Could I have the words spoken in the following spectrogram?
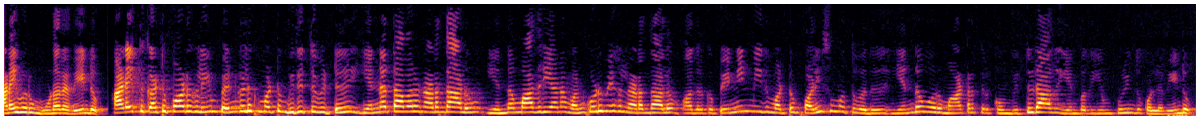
அனைவரும் உணர் உணர வேண்டும். அனைத்து கட்டுப்பாடுகளையும் பெண்களுக்கு மட்டும் விதித்துவிட்டு என்ன தவறு நடந்தாலும் எந்த மாதிரியான வன்கொடுமைகள் நடந்தாலும் அதற்கு பெண்ணின் மீது மட்டும் பழி சுமத்துவது எந்த ஒரு மாற்றத்திற்கும் வித்திடாது என்பதையும் புரிந்து கொள்ள வேண்டும்.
